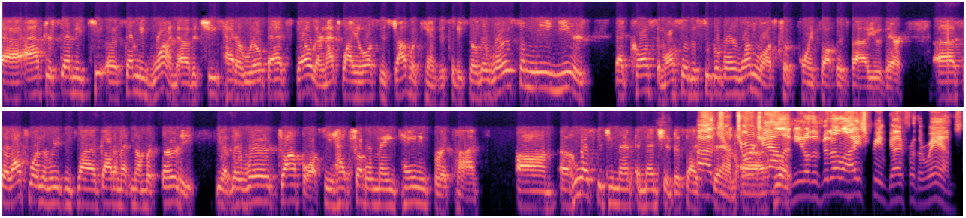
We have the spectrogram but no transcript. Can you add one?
uh, after 72, uh, 71, uh, the Chiefs had a real bad spell there, and that's why he lost his job with Kansas City. So there were some lean years that cost him. Also, the Super Bowl one loss took points off his value there. Uh, so that's one of the reasons why I got him at number 30 you know, there were drop offs. He had trouble maintaining for a time. Um, uh, who else did you men- mention besides Uh, Sam? George Uh, Allen, you know the vanilla ice cream guy for the Rams.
